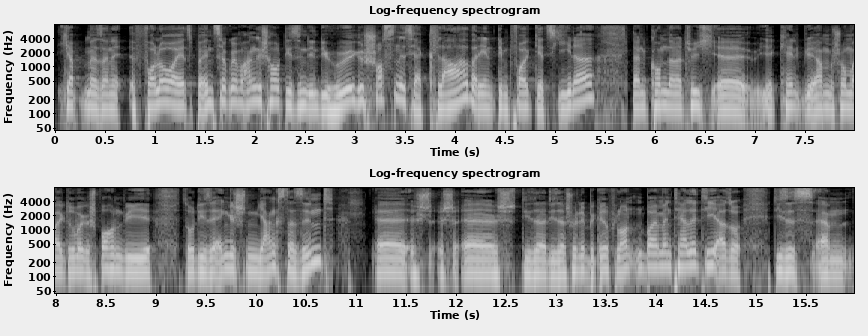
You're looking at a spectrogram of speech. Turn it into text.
ich habe mir seine Follower jetzt bei Instagram angeschaut, die sind in die Höhe geschossen, ist ja klar, bei dem, dem folgt jetzt jeder. Dann kommen da natürlich, äh, ihr kennt, wir haben schon mal drüber gesprochen, wie so diese englischen Youngster sind. Äh, äh, dieser, dieser schöne Begriff London Boy Mentality, also dieses, ähm,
